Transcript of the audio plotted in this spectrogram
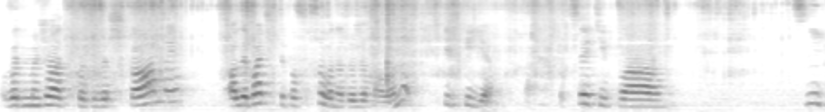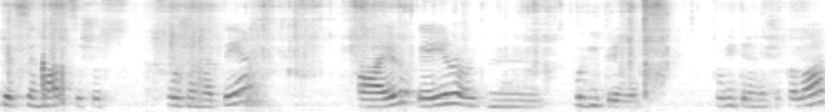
ведмежатка з вершками. Але бачите, пофасовано дуже мало. Ну, скільки є. Це типа снікерси, нарці, щось схоже на те. Air, Air м, повітряні, повітряний шоколад.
